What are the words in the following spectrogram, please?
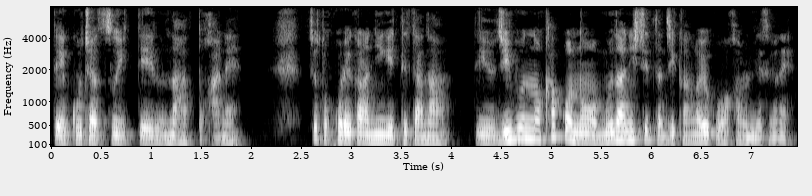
てごちゃついているなとかね、ちょっとこれから逃げてたなっていう自分の過去の無駄にしてた時間がよくわかるんですよね。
